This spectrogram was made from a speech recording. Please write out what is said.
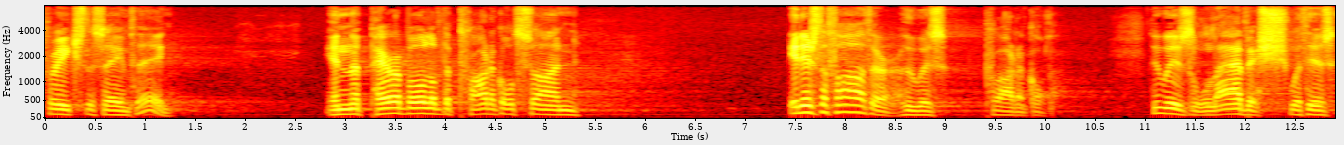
preached the same thing. In the parable of the prodigal son, it is the father who is prodigal, who is lavish with his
